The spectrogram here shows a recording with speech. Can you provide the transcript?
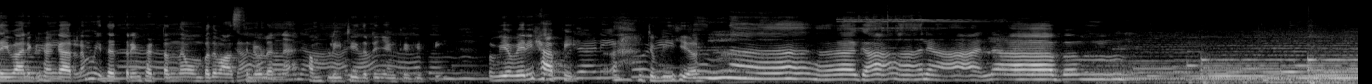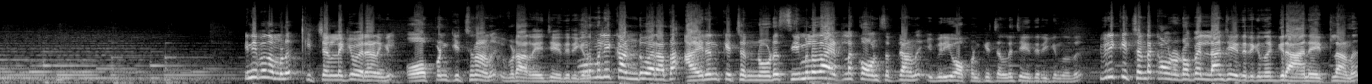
ദൈവാനുഗ്രഹം കാരണം ഇത് എത്രയും പെട്ടെന്ന് ഒമ്പത് മാസത്തിന്റെ ഉള്ളിൽ തന്നെ കംപ്ലീറ്റ് ചെയ്തിട്ട് ഞങ്ങൾക്ക് കിട്ടി. We are very happy to be here ഗാനാലാപം. ഇനിയിപ്പോ നമ്മൾ കിച്ചണിലേക്ക് വരാണെങ്കിൽ ഓപ്പൺ കിച്ചൺ ആണ് ഇവിടെ അറേഞ്ച് ചെയ്തിരിക്കുന്നത്. നോർമലി കണ്ടുവരാത്ത ഐലൻഡ് കിച്ചണിനോട് സിമിലർ ആയിട്ടുള്ള കോൺസെപ്റ്റ് ആണ് ഇവർ ഈ ഓപ്പൺ കിച്ചണിൽ ചെയ്തിരിക്കുന്നത്. ഇവർ ഈ കിച്ചണിന്റെ കൗണ്ടർ ടോപ്പ് എല്ലാം ചെയ്തിരിക്കുന്നത് ഗ്രാനൈറ്റിലാണ്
